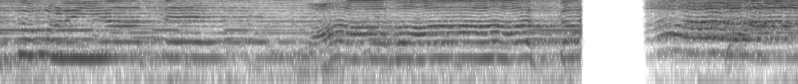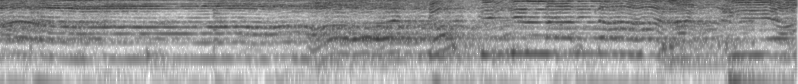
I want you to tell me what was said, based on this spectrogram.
ਸੂਲੀਆਂ ਤੇ ਵਾਹ ਚੁੱਕ ਜਲਾਦਾ ਰੱਖਿਆ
